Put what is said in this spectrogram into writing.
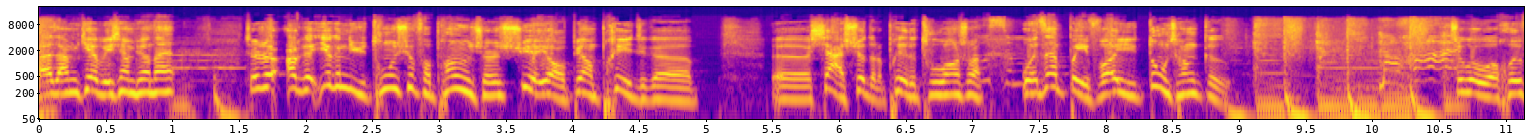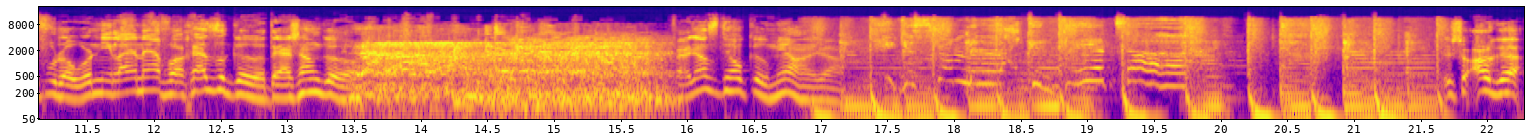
来，咱们看微信平台，这是二哥一个女同学发朋友圈炫耀，并配这个呃下雪的了，配的图文说我在北方已冻成狗，结果我回复着我说你来南方还是狗，单身狗。反正是条狗命啊！这是二哥，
